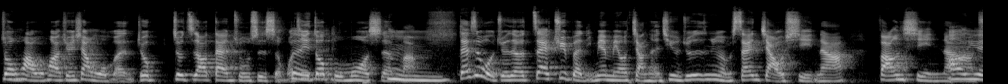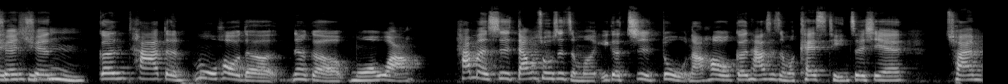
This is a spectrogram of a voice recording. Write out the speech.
中华文化圈，像我们就就知道弹珠是什么，这些都不陌生嘛。嗯但是我觉得在剧本里面没有讲得很清楚，就是那种三角形啊、方形啊、圈圈，嗯跟他的幕后的那个魔王，他们是当初是怎么一个制度，然后跟他是怎么 casting 这些穿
